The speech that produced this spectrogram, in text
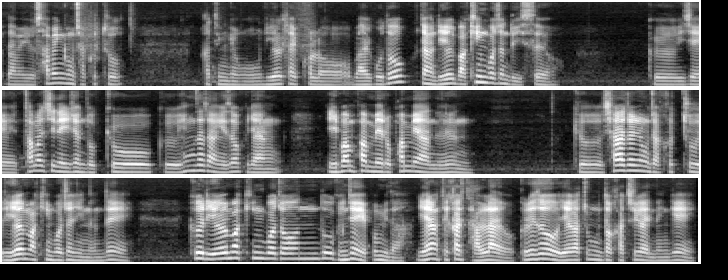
그 다음에 요 400용 자쿠2 같은 경우 리얼 타입 컬러 말고도 그냥 리얼 마킹 버전도 있어요. 그 이제 타마시 네이션 도쿄 그 행사장에서 그냥 일반 판매로 판매하는 그 샤 전용 자쿠2 리얼 마킹 버전이 있는데 그 리얼 마킹 버전도 굉장히 예쁩니다. 얘랑 데칼이 달라요. 그래서 얘가 좀 더 가치가 있는 게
